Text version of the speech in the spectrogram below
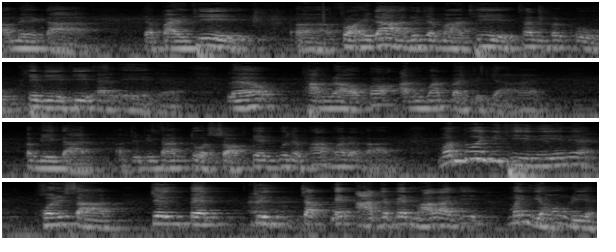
อเมริกา จะไปที่ฟลอริดาหรือจะมาที่ท่านพระครูที่นี่ที่ LA เนี่ยแล้วทางเราก็อนุมัติใบปริญญาให้ก็มีการอาจจะมีการตรวจสอบเกณฑ์คุณภาพมาตรฐาน มันด้วยวิธีนี้เนี่ยโพลิศาสตร์จึงเป็นจึงจะเป็นอาจจะเป็นมหาลัยที่ไม่มีห้องเรียน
